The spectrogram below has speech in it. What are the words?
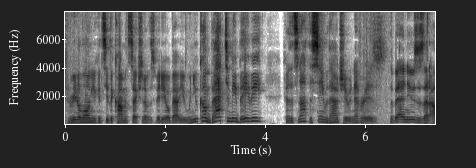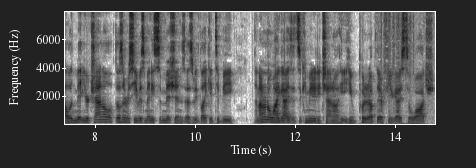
Can read along, you can see the comment section of this video about you. When you come back to me, baby! Because it's not the same without you, it never is. The bad news is that I'll admit your channel doesn't receive as many submissions as we'd like it to be. And I don't know why, guys, it's a community channel. He, he put it up there for you guys to watch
